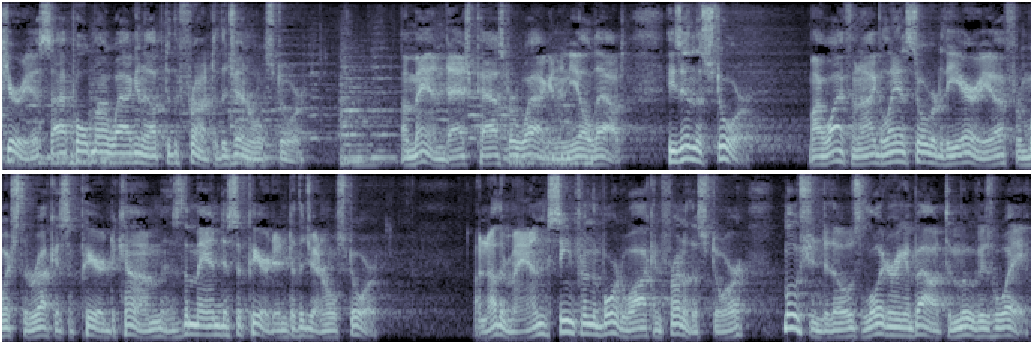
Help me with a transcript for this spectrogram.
Curious, I pulled my wagon up to the front of the general store. A man dashed past our wagon and yelled out, He's in the store! My wife and I glanced over to the area from which the ruckus appeared to come as the man disappeared into the general store. Another man, seen from the boardwalk in front of the store, motioned to those loitering about to move his way.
